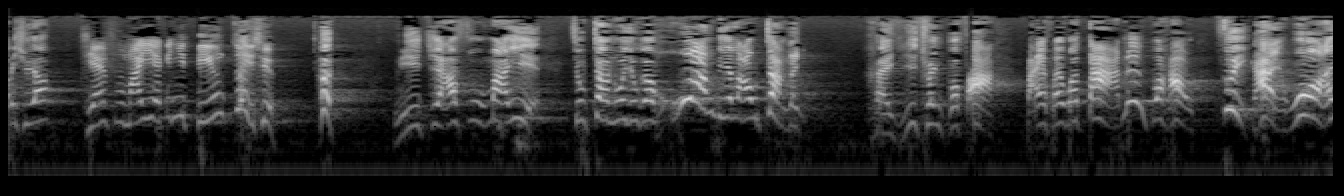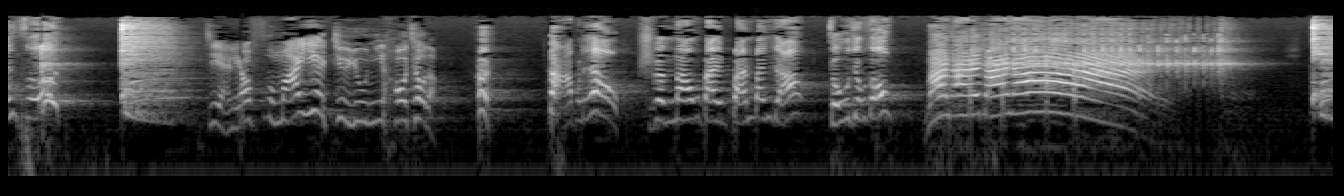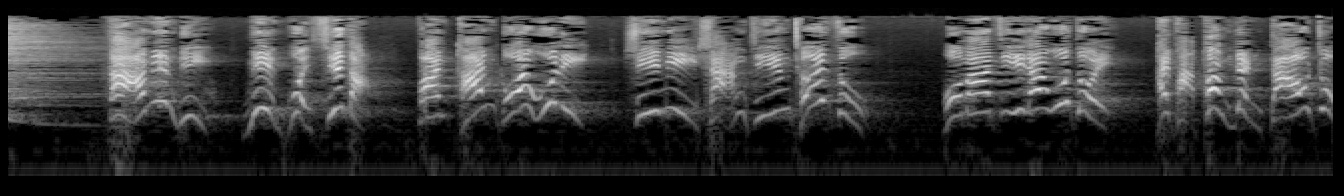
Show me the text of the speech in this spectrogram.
里去啊？见驸马爷给你顶罪去。哼，你家驸马爷就仗着有个皇帝老丈人，还一拳国法，败坏我大明国号，罪该万死。见了驸马爷就有你好瞧的。哼，大不了是个脑袋搬搬家，走就走。慢来，慢来！大明里明文写道：凡贪官污吏，须密上京陈诉。我马既然无罪，还怕旁人告状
